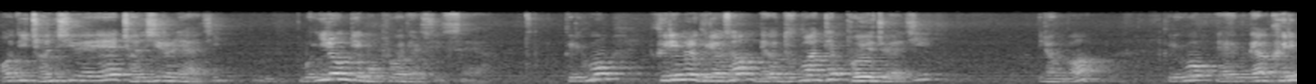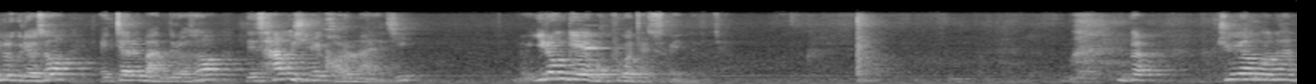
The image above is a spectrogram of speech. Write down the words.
어디 전시회에 전시를 해야지. 뭐 이런 게 목표가 될 수 있어요. 그리고 그림을 그려서 내가 누구한테 보여줘야지. 이런 거. 그리고 내가, 그림을 그려서 액자를 만들어서 내 사무실에 걸어놔야지. 뭐 이런 게 목표가 될 수가 있는 거죠. 그러니까 중요한 거는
